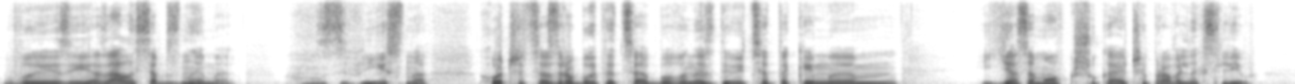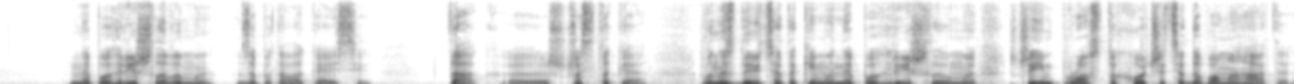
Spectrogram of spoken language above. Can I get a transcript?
ви зв'язалися б з ними? Звісно, хочеться зробити це, бо вони здаються такими. Я замовк, шукаючи правильних слів. Непогрішливими? запитала Кейсі. Так, е, щось таке. Вони здаються такими непогрішливими, що їм просто хочеться допомагати.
